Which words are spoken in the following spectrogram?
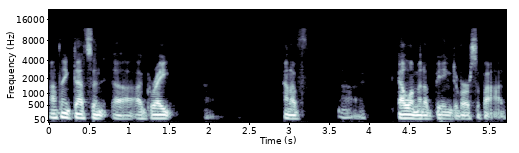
I think that's an, uh, a great uh, kind of uh, element of being diversified.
